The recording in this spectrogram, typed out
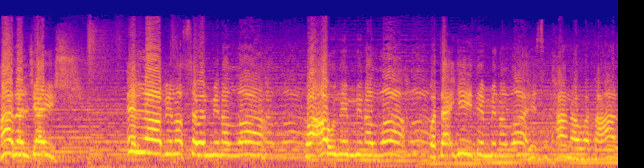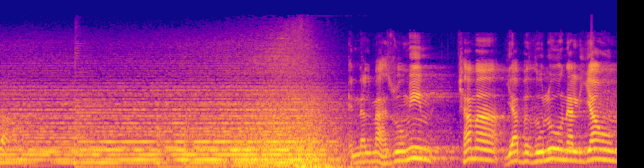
هذا الجيش إلا بنصر من الله وعون من الله وتأييد من الله سبحانه وتعالى. إن المهزومين كما يبذلون اليوم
